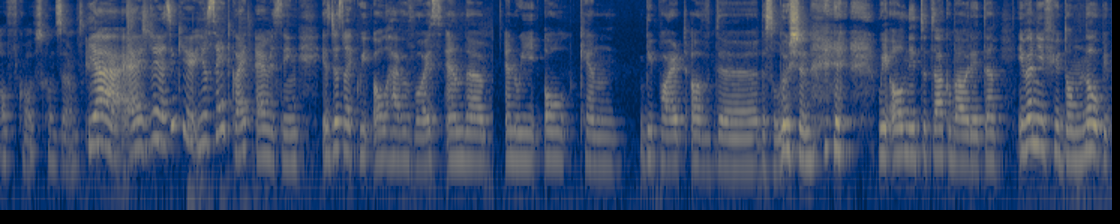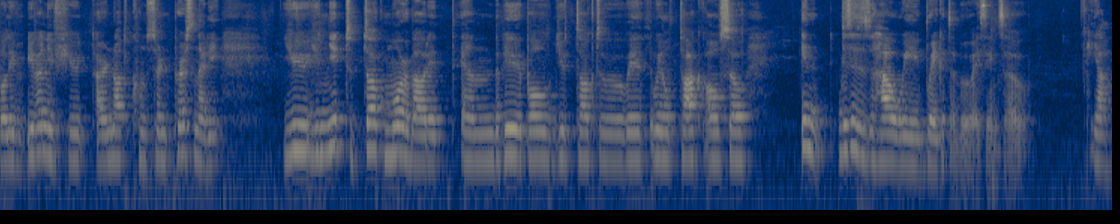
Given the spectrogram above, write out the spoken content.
of course, concerned. Yeah, actually, I think you you said quite everything. It's just like we all have a voice, and uh, and we all can be part of the the solution. we all need to talk about it, uh, even if you don't know people, if, even if you are not concerned personally. You you need to talk more about it and the people you talk to with will talk also. In this is how we break a taboo i think so yeah.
